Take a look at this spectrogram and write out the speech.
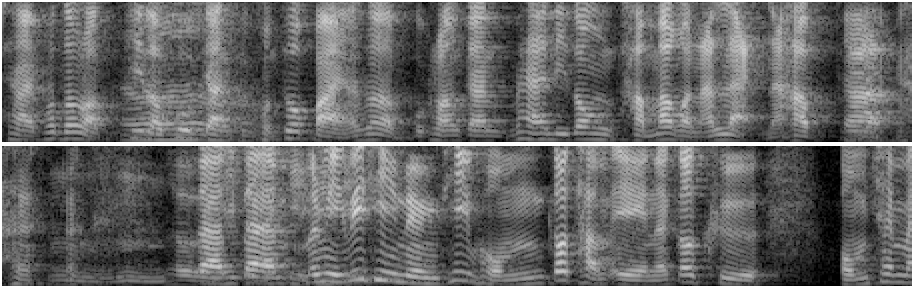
ใช่เพราะสำหรับที่เราพูดกันคือคนทั่วไปนะสำหรับบุคลากรการแพทย์ที่ต้องทำมากกว่านั้นแหละนะครับครับอืมอืมเออแต่นี่แต่เป็มันมีวิธีหนึ่งที่ผมก็ทำเองนะก็คือ ผมใช้แม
